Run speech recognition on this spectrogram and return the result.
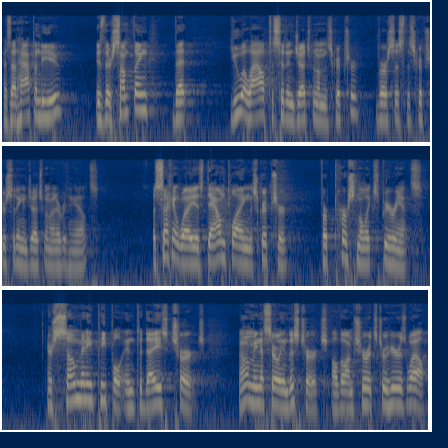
Has that happened to you? Is there something that you allow to sit in judgment on the Scripture versus the Scripture sitting in judgment on everything else? A second way is downplaying the Scripture for personal experience. There's so many people in today's church. I don't mean necessarily in this church, although I'm sure it's true here as well,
